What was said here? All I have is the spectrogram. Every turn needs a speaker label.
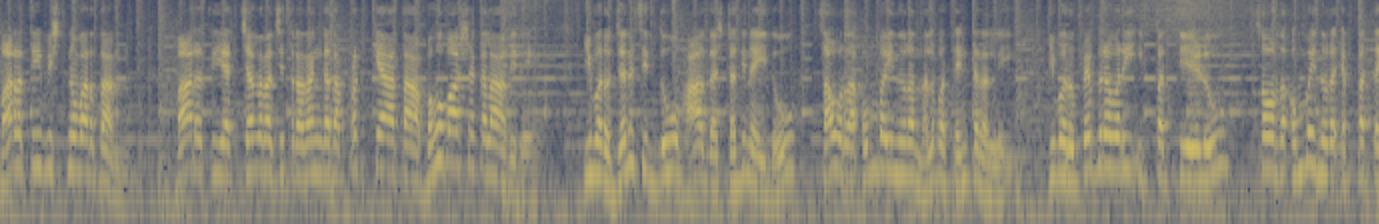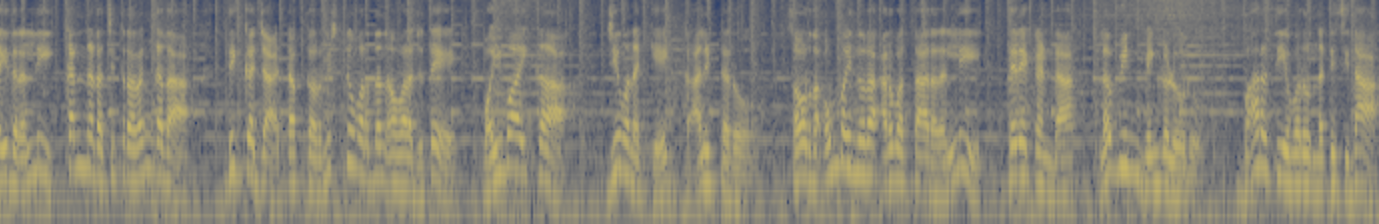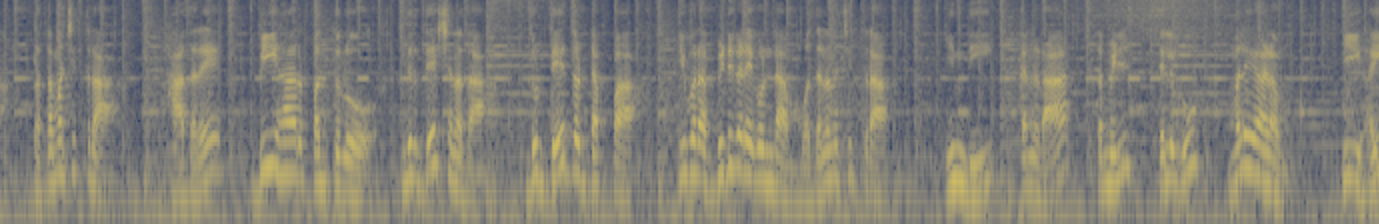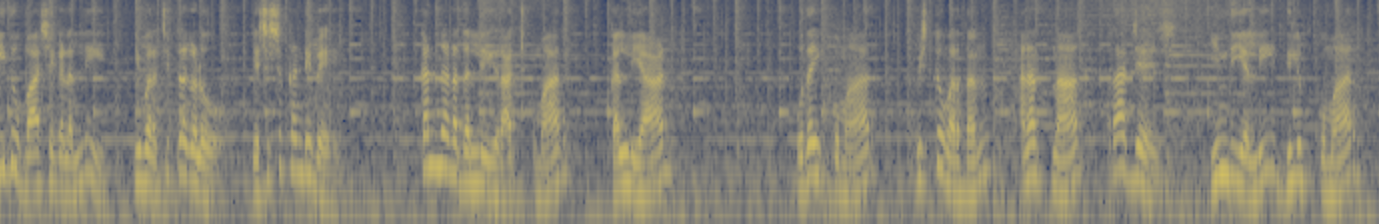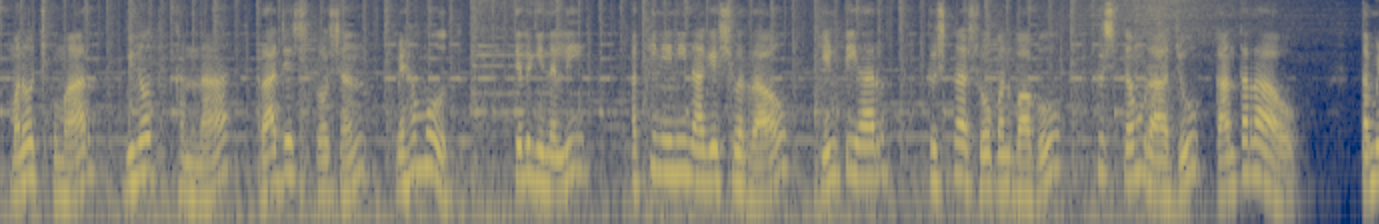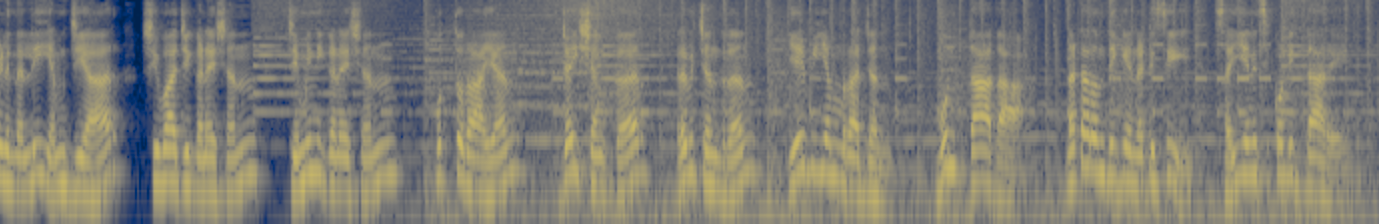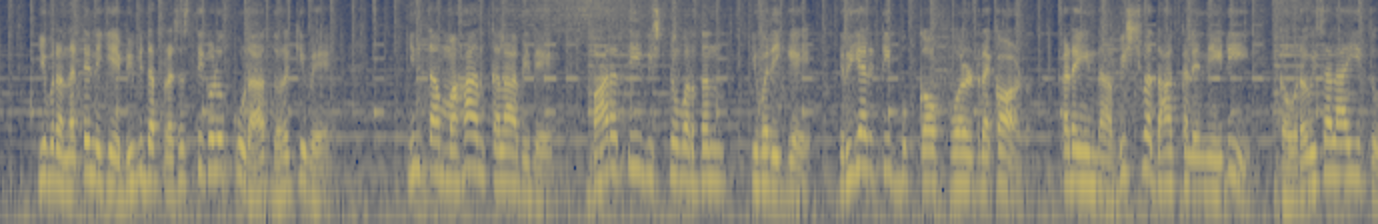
Speaker 1: ಭಾರತಿ ವಿಷ್ಣುವರ್ಧನ್. ಭಾರತೀಯ ಚಲನಚಿತ್ರ ರಂಗದ ಪ್ರಖ್ಯಾತ ಬಹುಭಾಷಾ ಕಲಾವಿದೆ. ಇವರು ಜನಿಸಿದ್ದು ಆಗಸ್ಟ್ ಹದಿನೈದು, ಸಾವಿರದ ಒಂಬೈನೂರ ನಲವತ್ತೆಂಟರಲ್ಲಿ. ಇವರು ಫೆಬ್ರವರಿ ಇಪ್ಪತ್ತೇಳು, ಸಾವಿರದ ಒಂಬೈನೂರ ಎಪ್ಪತ್ತೈದರಲ್ಲಿ ಕನ್ನಡ ಚಿತ್ರರಂಗದ ದಿಗ್ಗಜ ಡಾಕ್ಟರ್ ವಿಷ್ಣುವರ್ಧನ್ ಅವರ ಜೊತೆ ವೈವಾಹಿಕ ಜೀವನಕ್ಕೆ ಕಾಲಿಟ್ಟರು. ಸಾವಿರದ ಒಂಬೈನೂರ ಅರವತ್ತಾರರಲ್ಲಿ ತೆರೆ ಕಂಡ ಲವ್ ಇನ್ ಬೆಂಗಳೂರು, ಭಾರತೀಯವರು ನಟಿಸಿದ ಪ್ರಥಮ ಚಿತ್ರ. ಆದರೆ ಬಿಹಾರ್ ಪಂತುಲು ನಿರ್ದೇಶನದ ದುಡ್ಡೇ ದೊಡ್ಡಪ್ಪ, ಇವರ ಬಿಡುಗಡೆಗೊಂಡ ಮೊದಲನ ಚಿತ್ರ. ಹಿಂದಿ, ಕನ್ನಡ, ತಮಿಳ್, ತೆಲುಗು, ಮಲಯಾಳಂ. ಈ ಐದು ಭಾಷೆಗಳಲ್ಲಿ ಇವರ ಚಿತ್ರಗಳು ಯಶಸ್ಸು ಕಂಡಿವೆ. ಕನ್ನಡದಲ್ಲಿ ರಾಜ್ಕುಮಾರ್, ಕಲ್ಯಾಣ್ ಉದಯ್ ಕುಮಾರ್ ವಿಷ್ಣುವರ್ಧನ್, ಅನಂತ್ನಾಗ್, ರಾಜೇಶ್. ಹಿಂದಿಯಲ್ಲಿ ದಿಲೀಪ್ ಕುಮಾರ್, ಮನೋಜ್ ಕುಮಾರ್, ವಿನೋದ್ ಖನ್ನಾ, ರಾಜೇಶ್ ರೋಷನ್, ಮೆಹಮೂದ್. ತೆಲುಗಿನಲ್ಲಿ Akkineni Nageswara Rao N T R Krishna Sobhan Babu, Krishnam Raju Kantharao. ತಮಿಳಿನಲ್ಲಿ M G R Sivaji Ganesan, Gemini Ganesan, Muthurayan, Jaishankar, Ravichandran A V M Rajan ಮುಂತಾದ ನಟರೊಂದಿಗೆ ನಟಿಸಿ ಸೈ ಎನಿಸಿಕೊಂಡಿದ್ದಾರೆ ಇವರ ನಟನೆಗೆ ವಿವಿಧ ಪ್ರಶಸ್ತಿಗಳು ಕೂಡ ದೊರಕಿವೆ. ಇಂಥ ಮಹಾನ್ ಕಲಾವಿದೆ ಭಾರತಿ ವಿಷ್ಣುವರ್ಧನ್ ಇವರಿಗೆ reality book of world record ಕಡೆಯಿಂದ ವಿಶ್ವ ದಾಖಲೆ ನೀಡಿ ಗೌರವಿಸಲಾಯಿತು.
